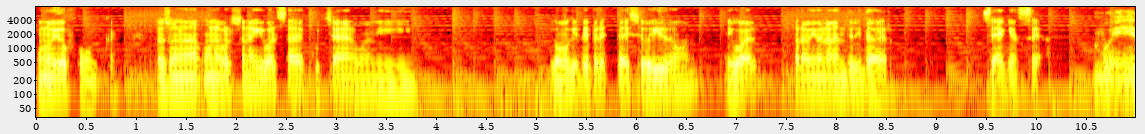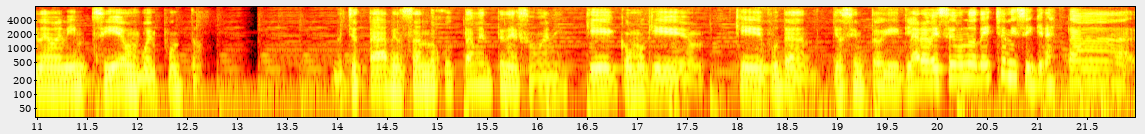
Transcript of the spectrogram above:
un oído funca. Entonces una, una persona que igual sabe escuchar, y como que te presta ese oído, igual para mí una banderita verde, sea quien sea. Buena, manín, sí, es un buen punto. De hecho, estaba pensando justamente en eso, manín. Que como que que puta, yo siento que, claro, a veces uno de hecho ni siquiera está,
